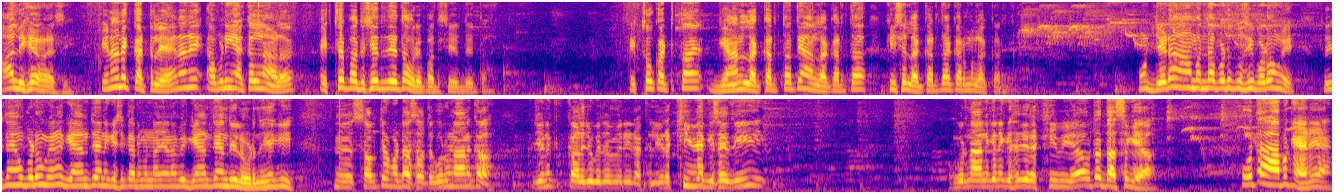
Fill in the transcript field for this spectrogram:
ਆ ਲਿਖਿਆ ਹੋਇਆ ਸੀ। ਇਹਨਾਂ ਨੇ ਕੱਟ ਲਿਆ। ਇਹਨਾਂ ਨੇ ਆਪਣੀ ਅਕਲ ਨਾਲ ਇੱਥੇ ਪਦਛੇਦ ਦੇਤਾ, ਉਰੇ ਪਦਛੇਦ ਦੇਤਾ। ਇੱਥੋਂ ਕੱਟਤਾ, ਗਿਆਨ ਲੱਗ ਕਰਤਾ, ਧਿਆਨ ਲੱਗ ਕਰਤਾ ਕਿਸ ਲੱਗ ਕਰਤਾ, ਕਰਮ ਲੱਗ ਕਰਤਾ। ਹੁਣ ਜਿਹੜਾ ਆਮ ਬੰਦਾ ਪੜੂ, ਤੁਸੀਂ ਪੜੋਗੇ। ਤੁਸੀਂ ਤਾਂ ਐਂ ਪੜੋਗੇ ਨਾ, ਗਿਆਨ ਧਿਆਨ ਕਿਸੇ ਕਰਮ ਨਾ ਜਾਣਾ, ਵੀ ਗਿਆਨ ਧਿਆਨ ਦੀ ਲੋੜ ਨਹੀਂ ਹੈਗੀ। ਸਭ ਤੋਂ ਵੱਡਾ ਸਤਿਗੁਰੂ ਨਾਨਕਾ ਜਿਹਨੇ ਕਲਯੁਗ ਤੇ ਮੇਰੀ ਰੱਖ ਲਈ। ਰੱਖੀ ਵੀ ਆ ਕਿਸੇ ਦੀ। ਗੁਰੂ ਨਾਨਕ ਨੇ ਕਿਸੇ ਦੀ ਰੱਖੀ ਵੀ ਆ, ਉਹ ਤਾਂ ਦੱਸ ਗਿਆ। ਉਹ ਤਾਂ ਆਪ ਕਹਿ ਰਿਹਾ।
